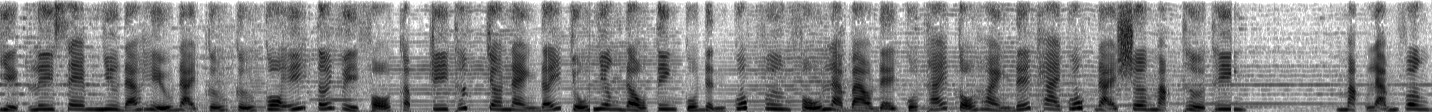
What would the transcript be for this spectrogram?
Diệp Ly xem như đã hiểu đại cử cử cố ý tới vì phổ cập tri thức cho nàng đấy. Chủ nhân đầu tiên của định quốc vương phủ là bào đệ của Thái Tổ Hoàng đế khai quốc đại sơ mặt thừa thiên. Mặt lãm vân.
